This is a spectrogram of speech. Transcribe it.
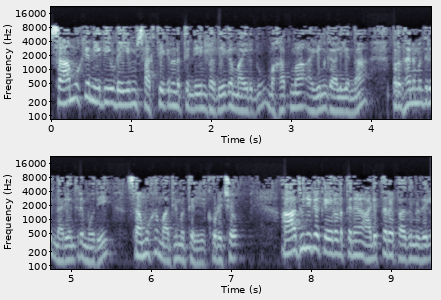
സാമൂഹ്യനീതിയുടെയും ശാക്തീകരണത്തിന്റെയും പ്രതീകമായിരുന്നു മഹാത്മാ അയ്യൻകാളിയെന്ന് പ്രധാനമന്ത്രി നരേന്ദ്രമോദി സമൂഹമാധ്യമത്തിൽ കുറിച്ചു. ആധുനിക കേരളത്തിന് അടിത്തറ പാകുന്നതിൽ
